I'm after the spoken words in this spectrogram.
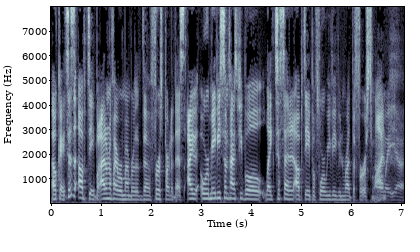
Okay, it says update, but I don't know if I remember the first part of this. I or maybe sometimes people like to send an update before we've even read the first one. yeah.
